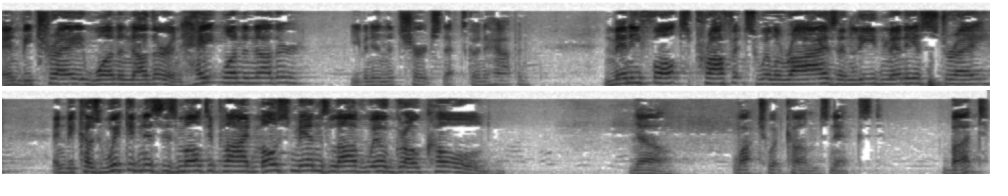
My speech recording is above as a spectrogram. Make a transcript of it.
and betray one another and hate one another. Even in the church, that's going to happen. Many false prophets will arise and lead many astray. And because wickedness is multiplied, most men's love will grow cold. Now, watch what comes next. But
